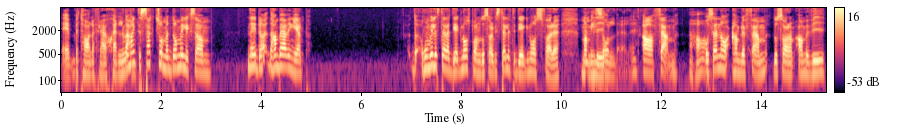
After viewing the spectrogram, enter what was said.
eh, betala för det här själva? De har inte sagt så men de är liksom, nej då, han behöver ingen hjälp. Hon ville ställa diagnos på honom, då sa de vi ställer inte diagnos före man en viss blir ålder eller? ja, fem. Jaha. Och sen när han blev fem, då sa de, ja men vi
